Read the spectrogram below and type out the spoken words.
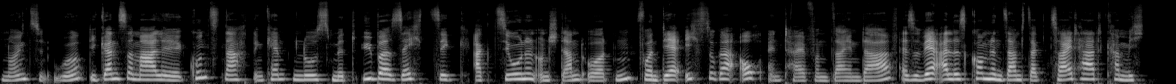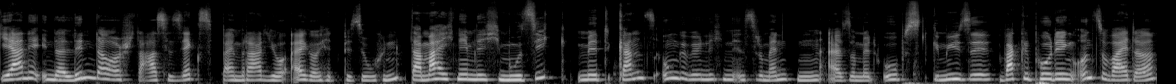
19 Uhr die ganz normale Kunstnacht in Kempten los mit über über 60 Aktionen und Standorten, von der ich sogar auch ein Teil von sein darf. Also wer alles kommenden Samstag Zeit hat, kann mich gerne in der Lindauer Straße 6 beim Radio Allgäu Hit besuchen. Da mache ich nämlich Musik mit ganz ungewöhnlichen Instrumenten, also mit Obst, Gemüse, Wackelpudding und so weiter.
